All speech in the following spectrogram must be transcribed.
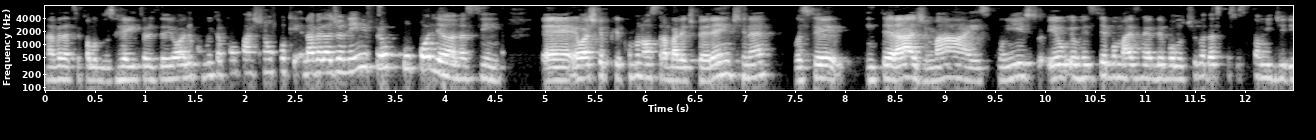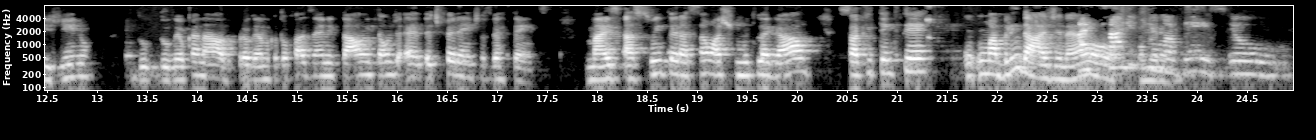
Na verdade você falou dos haters, eu olho com muita compaixão, porque na verdade eu nem me preocupo olhando assim. É, eu acho que é porque como o nosso trabalho é diferente, né? Você interage mais com isso. Eu, eu recebo mais minha devolutiva das pessoas que estão me dirigindo do, do meu canal, do programa que eu estou fazendo e tal. Então é, é diferente as vertentes. Mas a sua interação eu acho muito legal, só que tem que ter uma blindagem, né? Mas sabe que uma vez eu,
